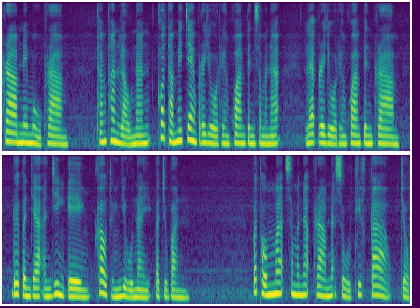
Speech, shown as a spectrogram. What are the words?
พรามในหมู่พราม ทั้งท่านเหล่านั้นก็ทำให้แจ้งประโยชน์แห่งความเป็นสมณะ และประโยชน์แห่งความเป็นพรามด้วยปัญญาอันยิ่งเองเข้าถึงอยู่ในปัจจุบัน ปฐมมะสมณะพรามณสูตรที่ 9 จบ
